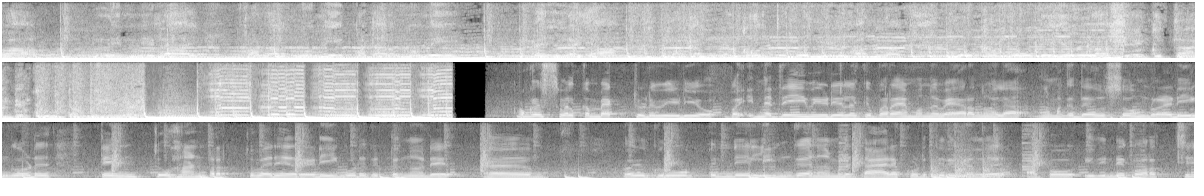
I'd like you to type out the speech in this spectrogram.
വാ നിന്നിലായി വളർന്നു നീ പടർന്നു നീ മെല്ലയാ നഖങ്ങൾ കോർത്ത് മുന്നിൽ വന്ന് മുഖം മൂടിയുള്ള ഷേഖുത്താന്റെ കൂട്ടം നിങ്ങൾ guys welcome back to the video അപ്പോൾ ഇന്നത്തെ ഈ വീഡിയോയിലേക്ക് പറയാൻ പോകുന്നത് വേറെ ഒന്നുമല്ല നമുക്ക് ദിവസവും റെഡിയും കോഡ് ടെൻ ടു ഹൺഡ്രഡ് വരെ റെഡിയും കോഡ് കിട്ടുന്ന ഒരു ഒരു ഗ്രൂപ്പിന്റെ ലിങ്കാണ് നമ്മൾ താരെ കൊടുത്തിരിക്കുന്നത്. അപ്പോൾ ഇതിന്റെ കുറച്ച്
